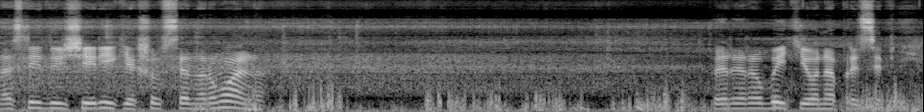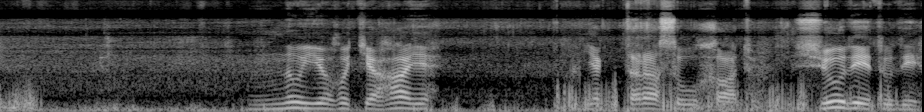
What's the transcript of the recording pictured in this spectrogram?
на слідуючий рік, якщо все нормально, переробити його на прицепні. Ну його тягає, як Тарасову хату. Сюди, туди.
